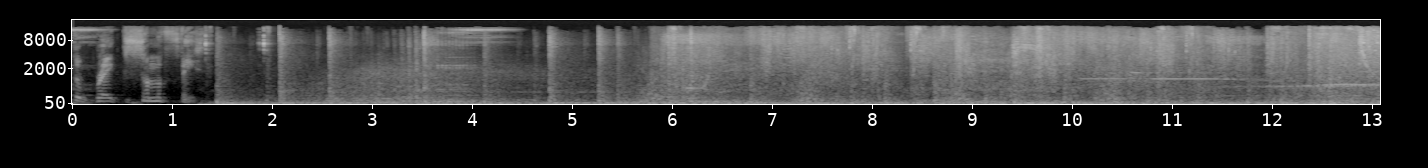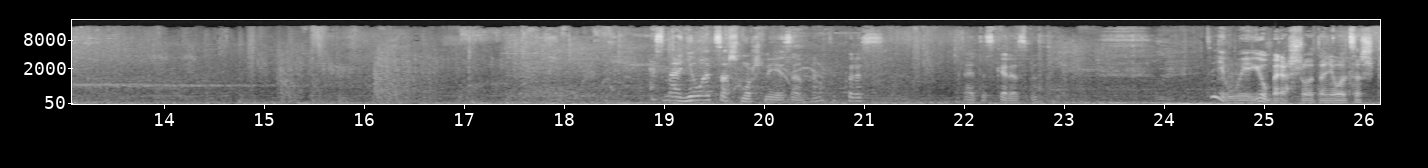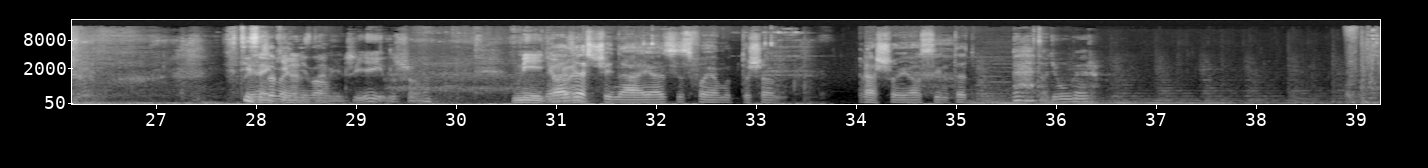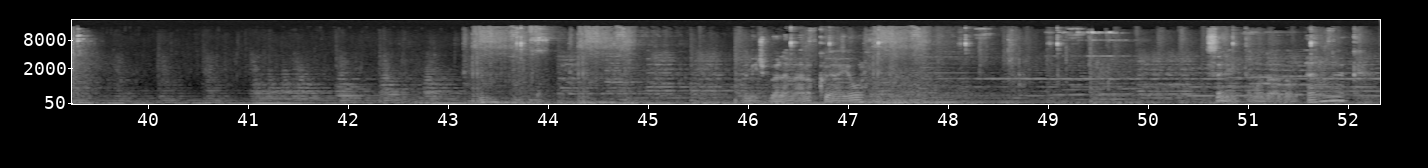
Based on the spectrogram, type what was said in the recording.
Time to break some faith. Ez már 8-as most nézem. Hát akkor ez... Hát ez keresztbe. Te jó ég, jó beressolt a 8-ast. Nézem, 19 ennyi van. damage, Jézusom. 4 Ja, ez arany. ezt csinálja, ez, ez folyamatosan rásolja a szintet. Hát agyonver. Nem is belemállok olyan jól. Szerintem odaadom ennek.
